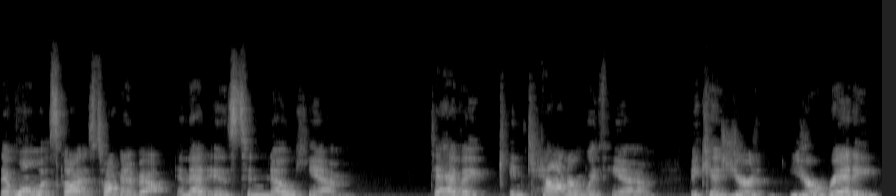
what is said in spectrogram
that want what Scott is talking about, and that is to know him, to have a encounter with him because you're you're ready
